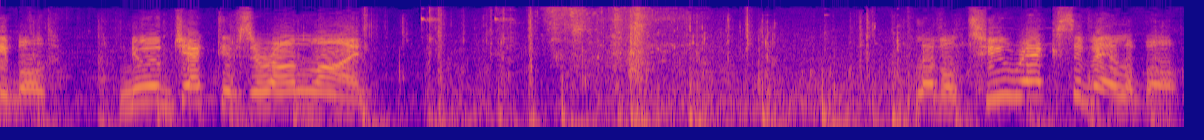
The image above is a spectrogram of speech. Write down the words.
Disabled. New objectives are online. Level 2 REQs available.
